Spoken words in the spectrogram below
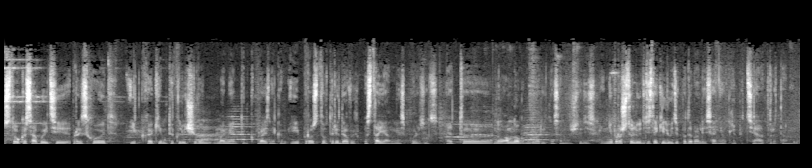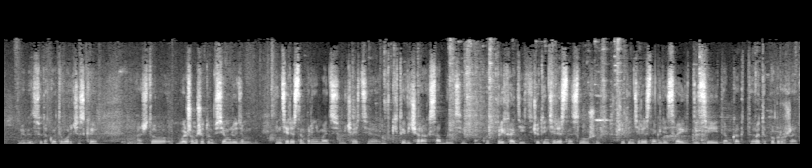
столько событий происходит и к каким-то ключевым моментам, к праздникам, и просто вот рядовых постоянно используются. Это, ну, о многом говорит, на самом деле, что здесь не просто, что люди, здесь такие люди подобрались, они вот любят театр, там, любят все такое творческое, а что, по большому счету, всем людям интересно принимать участие ну, в каких-то вечерах, событий, там, вот приходить, что-то интересное слушать, что-то интересное глядеть, своих детей там как-то в это погружать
